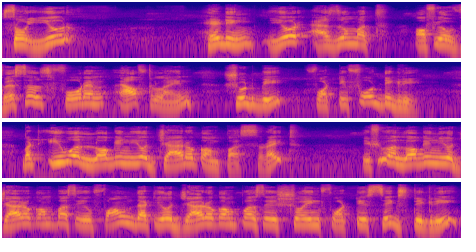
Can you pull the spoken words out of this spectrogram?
So your heading, your azimuth of your vessel's fore and aft line should be 44 degree. But you are logging your gyro compass, right? If you are logging your gyro compass, you found that your gyro compass is showing 46 degree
